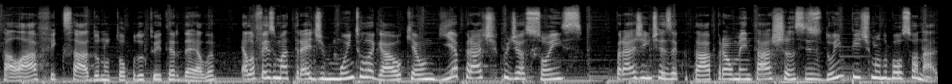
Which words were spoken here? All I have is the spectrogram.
Tá lá fixado no topo do Twitter dela. Ela fez uma thread muito legal, que é um guia prático de ações para a gente executar para aumentar as chances do impeachment do Bolsonaro.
